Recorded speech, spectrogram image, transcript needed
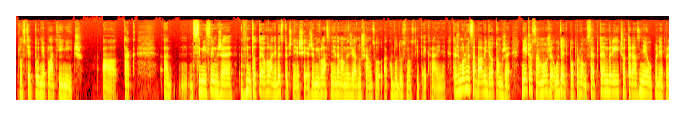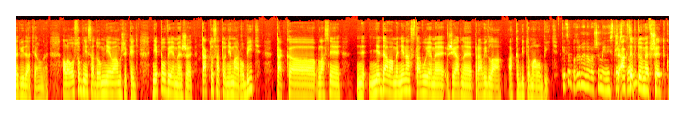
proste tu neplatí nič. Tak si myslím, že toto je oveľa nebezpečnejšie, že my vlastne nedávame žiadnu šancu ako budúcnosti tej krajine. Takže môžeme sa baviť o tom, že niečo sa môže udiať po 1. septembri, čo teraz nie je úplne predvydateľné. Ale osobne sa domnievam, že keď nepovieme, že takto sa to nemá robiť, tak vlastne nedávame, nenastavujeme žiadne pravidlá, aké by to malo byť. Keď sa pozrieme na vaše ministerstvo... Že akceptujeme všetko,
